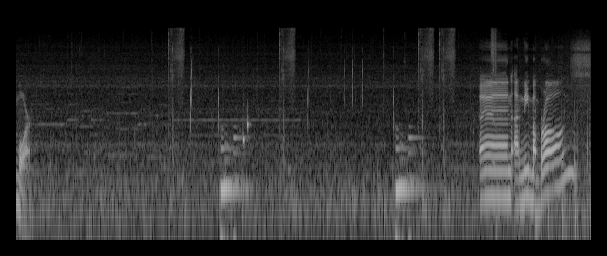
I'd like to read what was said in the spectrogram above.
more. And I need my bronze.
